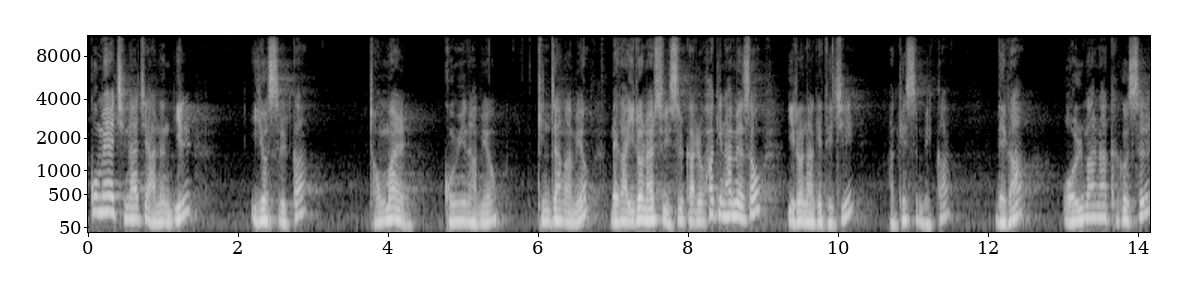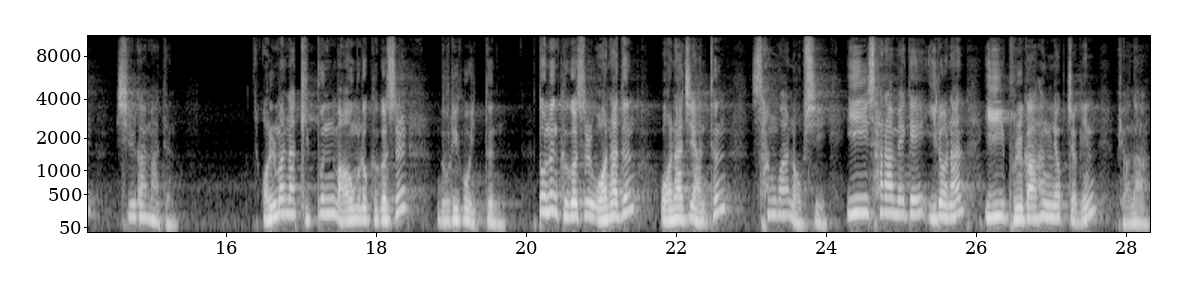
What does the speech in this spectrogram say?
꿈에 지나지 않은 일이었을까? 정말 고민하며 긴장하며 내가 일어날 수 있을까를 확인하면서 일어나게 되지 않겠습니까? 내가 얼마나 그것을 실감하든 얼마나 기쁜 마음으로 그것을 누리고 있든 또는 그것을 원하든 원하지 않든 상관없이 이 사람에게 일어난 이 불가항력적인 변화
